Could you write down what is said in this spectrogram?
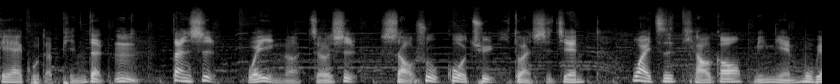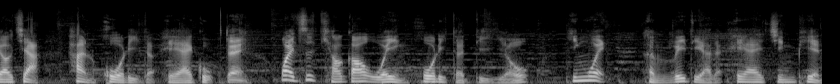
AI 股的平等。嗯，但是尾影呢则是少数过去一段时间外资调高明年目标价和获利的 AI 股。对。外资调高微影获利的理由，因为 NVIDIA 的 AI 晶片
